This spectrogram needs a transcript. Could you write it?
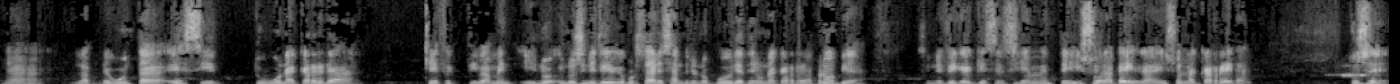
La pregunta es si tuvo una carrera que efectivamente, y no, no significa que por ser Alessandri no podría tener una carrera propia, significa que sencillamente hizo la pega, hizo la carrera. Entonces,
